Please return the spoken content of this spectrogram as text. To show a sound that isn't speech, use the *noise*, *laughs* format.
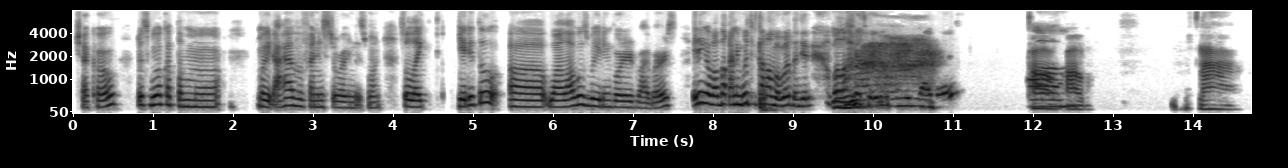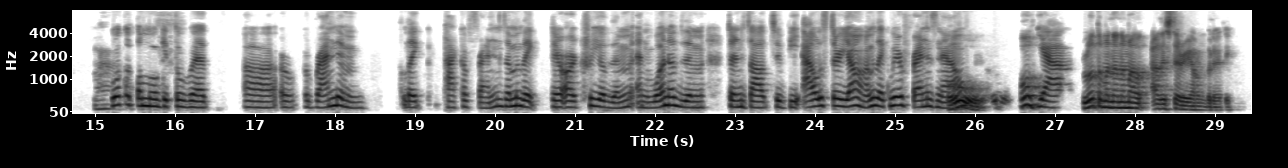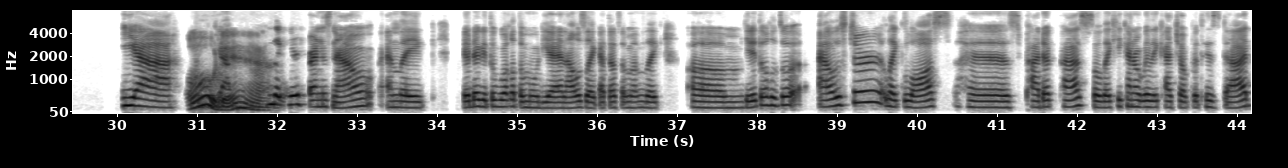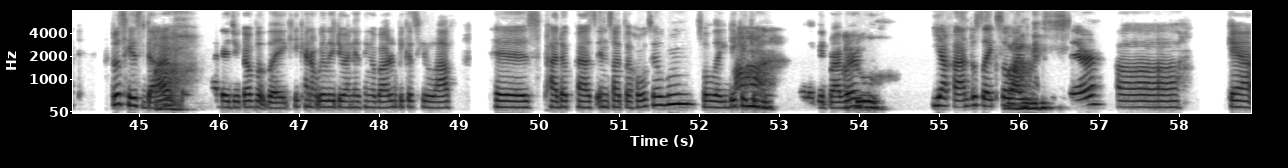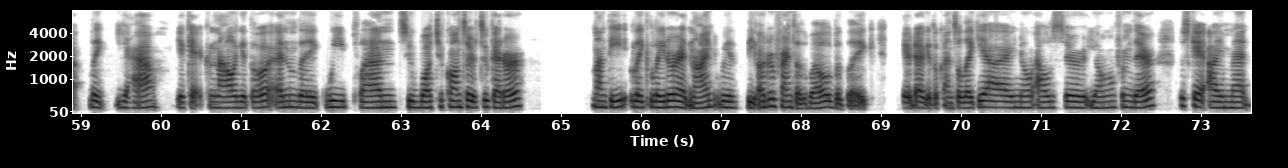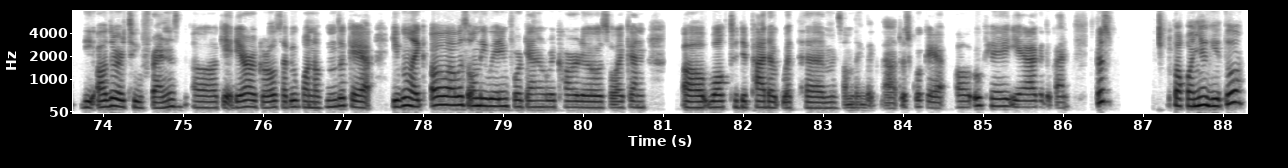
Checo terus gue ketemu wait I have a funny story in this one. So like jadi tuh uh, while I was waiting for the drivers ini gak apa-apa kan gue cerita lama banget anjir while I was waiting for the drivers um, calm, nah, nah. gue ketemu gitu with uh, a, a random like pack of friends. I mean, like there are three of them, and one of them turns out to be Alistair Young. I mean, like we're friends now. Oh, oh, yeah. Lo temenan sama Alistair Young berarti? Yeah. Oh, yeah. damn. Like we're friends now, and like yaudah gitu gue ketemu dia, and I was like kata sama like, um, jadi tuh waktu itu Alistair like lost his paddock pass, so like he cannot really catch up with his dad. Terus his dad. Oh ada juga, but like he cannot really do anything about it because he left his paddock pass inside the hotel room. So like dia kayak ah. cuma like the driver. Aduh. Yeah kan, terus like so I went there, uh, kayak like yeah, ya kayak kenal gitu, and like we plan to watch a concert together nanti like later at night with the other friends as well, but like ya gitu kan so like yeah I know Alistair Young from there. Terus kayak I met the other two friends uh, kayak they are girls tapi one of them tuh kayak even like oh I was only waiting for Daniel Ricardo so I can uh, walk to the paddock with him and something like that. Terus gue kayak oh okay yeah, gitu kan terus pokoknya gitu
